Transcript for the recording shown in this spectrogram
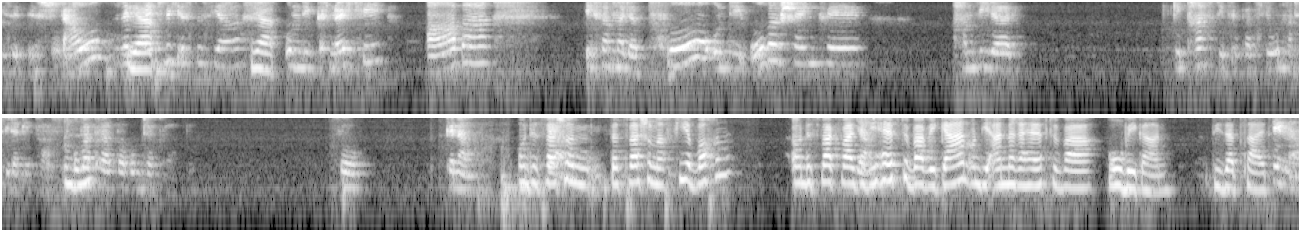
diese Stau letztendlich ja. ist es ja, ja, um die Knöchel, aber ich sag mal, der Po und die Oberschenkel haben wieder gepasst, die Proportion hat wieder gepasst, mhm. Oberkörper, Unterkörper. So, genau. Und das war ja. schon, das war schon nach vier Wochen? Und es war quasi, ja. die Hälfte war vegan und die andere Hälfte war roh vegan dieser Zeit. Genau.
